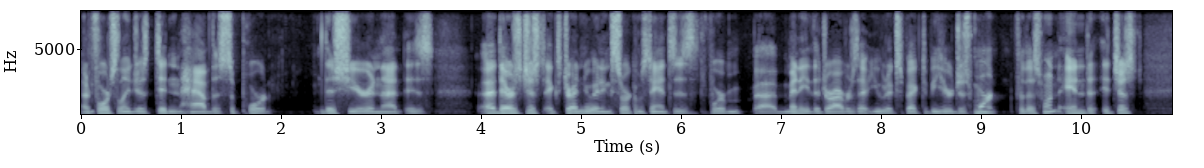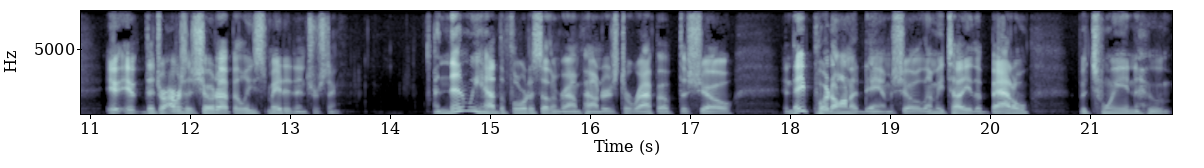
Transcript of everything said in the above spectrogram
unfortunately just didn't have the support this year. And that is, uh, there's just extenuating circumstances where uh, many of the drivers that you would expect to be here just weren't for this one. And it just, it, it, the drivers that showed up at least made it interesting. And then we had the Florida Southern Ground Pounders to wrap up the show, and they put on a damn show. Let me tell you, the battle between who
